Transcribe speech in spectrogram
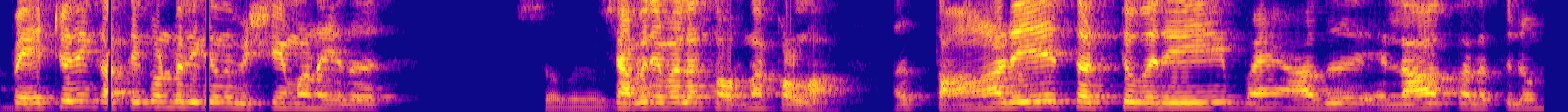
ഇപ്പൊ ഏറ്റവും അധികം കത്തിക്കൊണ്ടിരിക്കുന്ന വിഷയമാണ് ഏത്? ശബരിമല. സ്വർണക്കൊള്ള സ്വർണക്കൊള്ള. അത് താഴെ തട്ട് വരെ അത് എല്ലാ സ്ഥലത്തിലും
